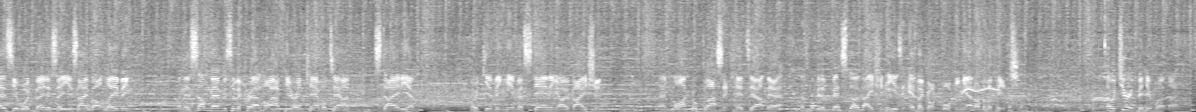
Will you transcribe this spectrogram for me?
as you would be to see Usain Bolt leaving. And there's some members of the crowd high up here in Campbelltown Stadium who are giving him a standing ovation. And Michael Glassock heads out there. That's probably the best ovation he has ever got walking out onto the pitch. they were cheering for him, weren't they?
